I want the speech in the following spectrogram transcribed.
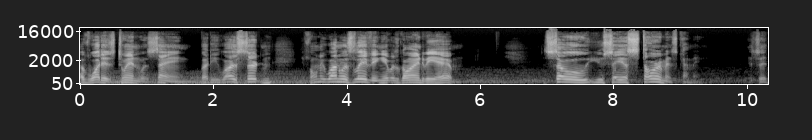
of what his twin was saying, but he was certain if only one was leaving, it was going to be him. So you say a storm is coming. Is it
